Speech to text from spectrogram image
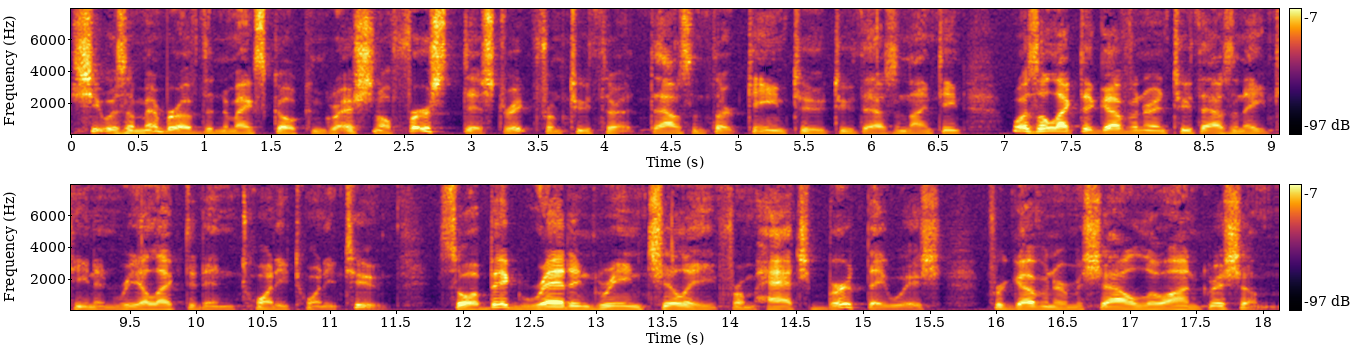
She was a member of the New Mexico Congressional First District from 2013 to 2019, was elected governor in 2018 and reelected in 2022. So a big red and green chili from Hatch birthday wish for Governor Michelle Lujan Grisham,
